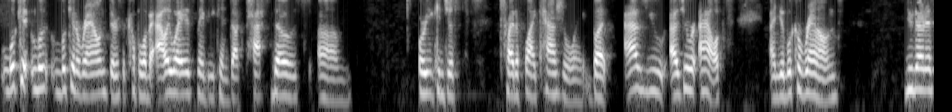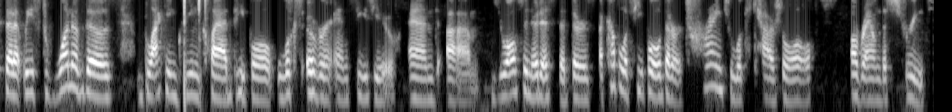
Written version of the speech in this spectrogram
look at look, looking around. There's a couple of alleyways. Maybe you can duck past those um, or you can just try to fly casually. But as you as you're out and you look around you notice that at least one of those black and green clad people looks over and sees you and um, you also notice that there's a couple of people that are trying to look casual around the street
